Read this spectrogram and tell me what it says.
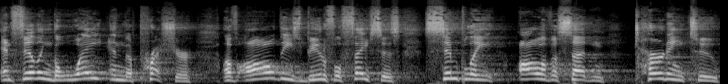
and feeling the weight and the pressure of all these beautiful faces simply all of a sudden turning to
